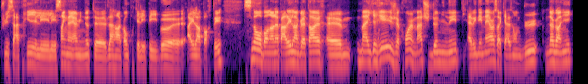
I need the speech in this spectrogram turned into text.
puis ça a pris les, les cinq dernières minutes de la rencontre pour que les Pays-Bas aillent l'emporter. Sinon, bon, on en a parlé, l'Angleterre, malgré, je crois, un match dominé avec des meilleures occasions de but, n'a gagné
